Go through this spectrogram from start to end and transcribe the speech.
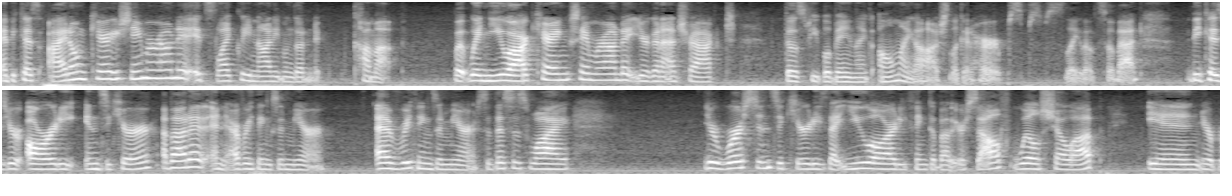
and because I don't carry shame around it, it's likely not even going to come up. But when you are carrying shame around it, you're going to attract those people being like, oh my gosh, look at her. Like, that's so bad. Because you're already insecure about it and everything's a mirror. Everything's a mirror. So, this is why your worst insecurities that you already think about yourself will show up in your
